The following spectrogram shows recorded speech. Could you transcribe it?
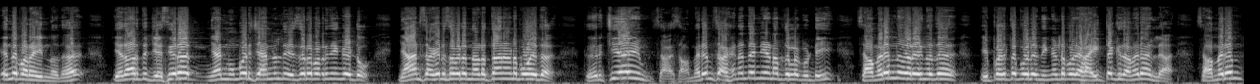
എന്ന് പറയുന്നത് യഥാർത്ഥ ജസീറ ഞാൻ മുമ്പ് ഒരു ചാനലിൽ ജസീറ പറഞ്ഞു കേട്ടു. ഞാൻ സഹന സമരം നടത്താനാണ് പോയത്. തീർച്ചയായും. സമരം സഹനം തന്നെയാണ് അബ്ദുള്ള കുട്ടി. സമരം എന്ന് പറയുന്നത് ഇപ്പോഴത്തെ പോലെ നിങ്ങളുടെ പോലെ ഹൈടെക് സമരമല്ല. സമരം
